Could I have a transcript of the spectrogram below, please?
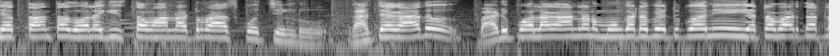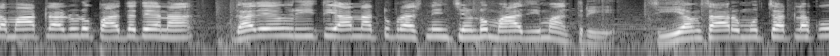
చెత్త అంతా తొలగిస్తాం అన్నట్టు రాసుకొచ్చిండు. అంతేకాదు బడి పొలగాన్లను ముంగట పెట్టుకొని ఎట్ట పడితే అట్లా మాట్లాడు పద్ధతేనా? గదేం రీతి అన్నట్టు ప్రశ్నించిండు మాజీ మంత్రి. సీఎం సారు ముచ్చట్లకు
